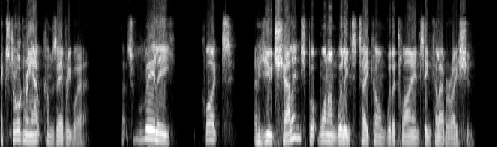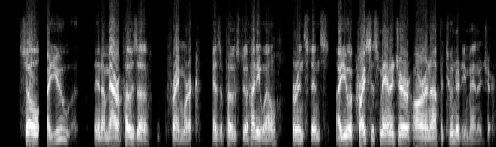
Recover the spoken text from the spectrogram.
extraordinary outcomes everywhere. That's really quite a huge challenge, but one I'm willing to take on with a client in collaboration. So, are you in a Mariposa framework as opposed to a Honeywell? for instance, are you a crisis manager or an opportunity manager?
